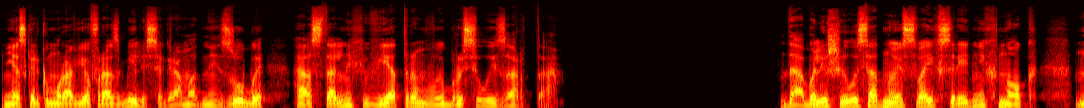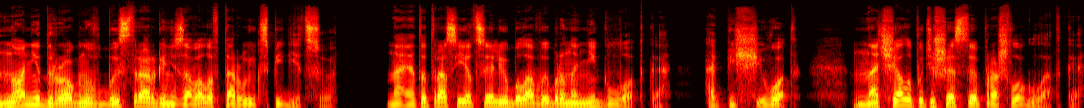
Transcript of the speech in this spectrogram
Несколько муравьев разбились о громадные зубы, а остальных ветром выбросило изо рта. Даба лишилась одной из своих средних ног, но, не дрогнув, быстро организовала вторую экспедицию. На этот раз ее целью была выбрана не глотка, а пищевод. Начало путешествия прошло гладко.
